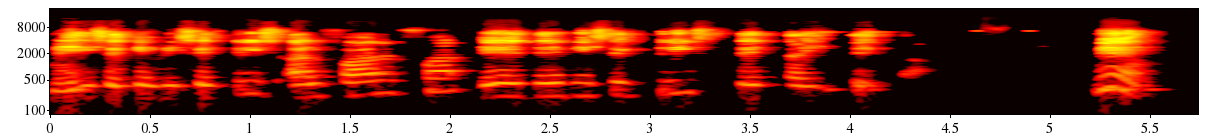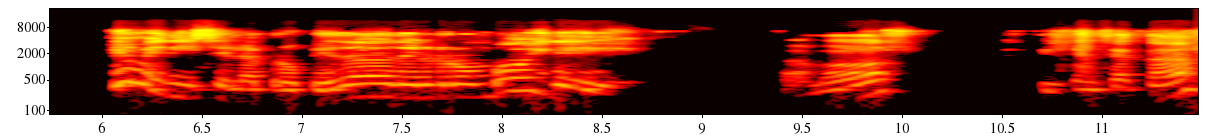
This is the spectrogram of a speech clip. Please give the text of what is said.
Me dice que es bisectriz alfa, alfa, E de bisectriz, teta y teta. Bien, ¿qué me dice la propiedad del romboide? Vamos, fíjense acá.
